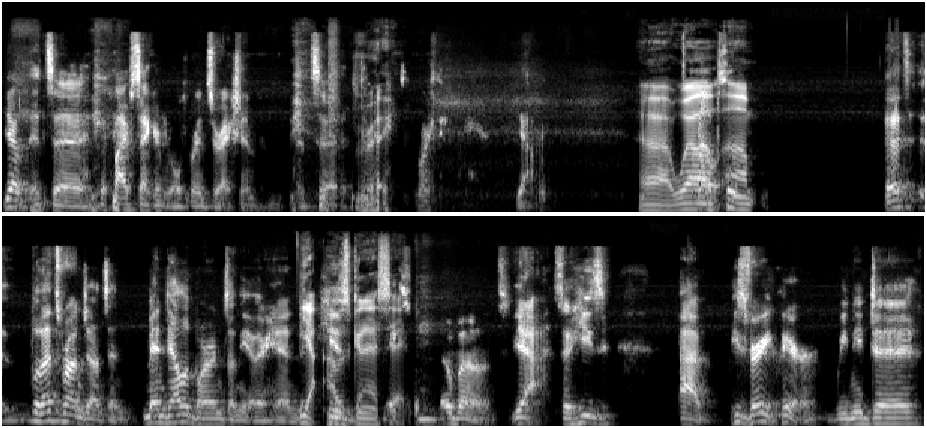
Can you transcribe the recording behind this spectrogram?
Yep. It's a five second rule for insurrection. It's a, right. yeah. Uh, well, um, so um, that's well, that's Ron Johnson. Mandela Barnes, on the other hand, yeah, I was to say no bones. Yeah, so he's uh, he's very clear. We need to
